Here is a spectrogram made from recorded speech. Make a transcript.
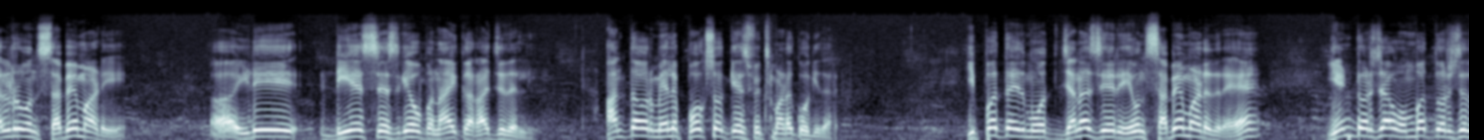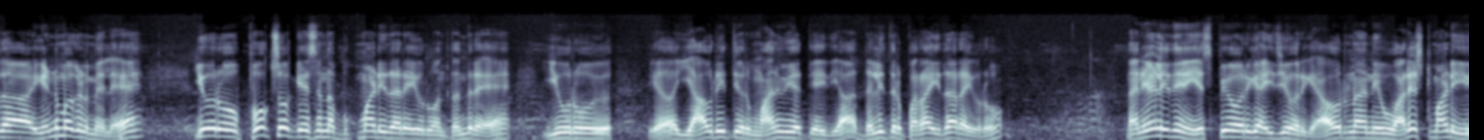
ಎಲ್ಲರೂ ಒಂದು ಸಭೆ ಮಾಡಿ ಇಡೀ ಡಿ ಎಸ್ ಎಸ್ಗೆ ಒಬ್ಬ ನಾಯಕ ರಾಜ್ಯದಲ್ಲಿ ಅಂಥವ್ರ ಮೇಲೆ ಪೋಕ್ಸೋ ಕೇಸ್ ಫಿಕ್ಸ್ ಮಾಡೋಕ್ಕೆ ಹೋಗಿದ್ದಾರೆ. ಇಪ್ಪತ್ತೈದು, ಮೂವತ್ತು ಜನ ಸೇರಿ ಒಂದು ಸಭೆ ಮಾಡಿದ್ರೆ ಎಂಟು ವರ್ಷ, ಒಂಬತ್ತು ವರ್ಷದ ಹೆಣ್ಮಗಳ ಮೇಲೆ ಇವರು ಪೋಕ್ಸೋ ಕೇಸನ್ನು ಬುಕ್ ಮಾಡಿದ್ದಾರೆ ಇವರು ಅಂತಂದರೆ ಇವರು ಯಾವ ರೀತಿ ಇವ್ರಿಗೆ ಮಾನವೀಯತೆ ಇದೆಯಾ, ದಲಿತರ ಪರ ಇದ್ದಾರಾ ಇವರು? ನಾನು ಹೇಳಿದ್ದೀನಿ, ಎಸ್ ಪಿ ಅವರಿಗೆ, ಐ ಜಿ ಅವರಿಗೆ, ಅವ್ರನ್ನ ನೀವು ಅರೆಸ್ಟ್ ಮಾಡಿ ಈ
